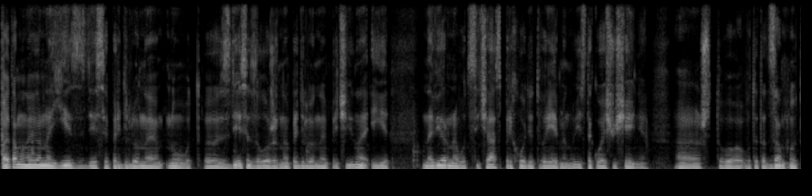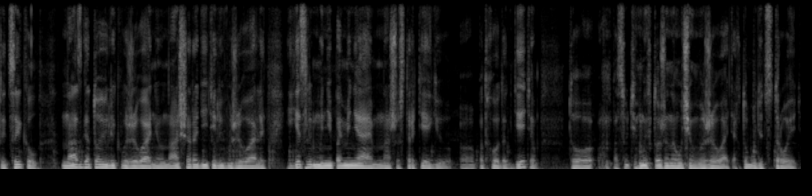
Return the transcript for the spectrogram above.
Поэтому, наверное, есть здесь определенная, ну вот э, здесь и заложена определенная причина, и, наверное, вот сейчас приходит время, ну есть такое ощущение, э, что вот этот замкнутый цикл, нас готовили к выживанию, наши родители выживали, и если мы не поменяем нашу стратегию э, подхода к детям, то, по сути, мы их тоже научим выживать. А кто будет строить?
